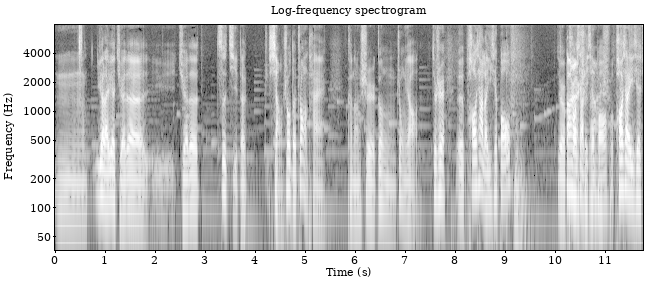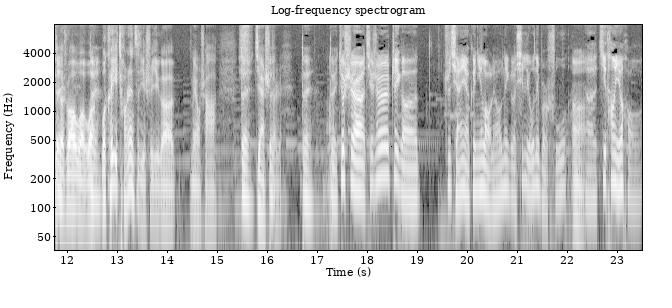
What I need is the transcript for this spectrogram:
嗯，越来越觉得觉得自己的享受的状态可能是更重要的，就是呃抛下了一些包袱，就是抛下了一些包袱，抛下了一些觉得说我我我可以承认自己是一个没有啥对对见识的人，对啊对，就是其实这个之前也跟你老聊那个《心流》那本书，嗯呃，鸡汤也好，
